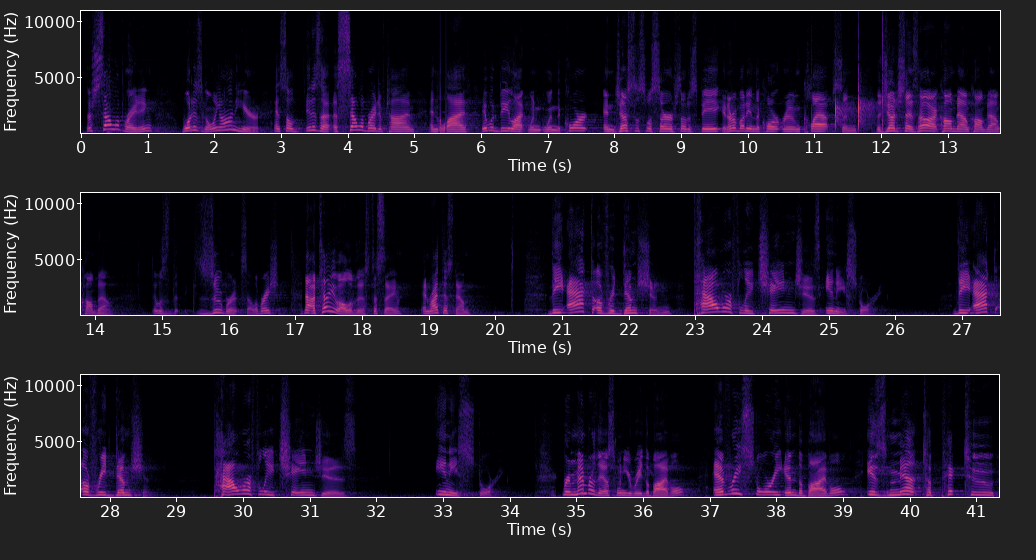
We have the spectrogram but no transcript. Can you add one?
They're celebrating what is going on here? And so it is a, a celebrative time in the life. It would be like when, when the court and justice was served, so to speak, and everybody in the courtroom claps, and the judge says, All right, calm down, calm down, calm down. It was the exuberant celebration. Now, I tell you all of this to say, and write this down the act of redemption powerfully changes any story. The act of redemption powerfully changes any story. Remember this when you read the Bible. Every story in the Bible is meant to pick to,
